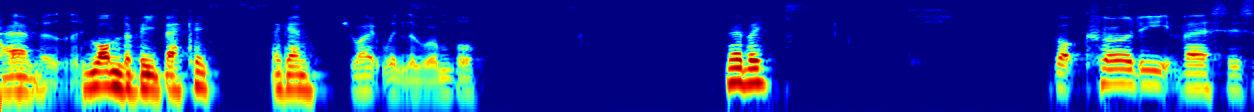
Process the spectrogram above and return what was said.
Um, definitely. Ronda v Becky again, She might win the Rumble. maybe. Got Cody versus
